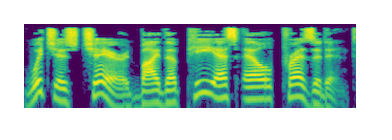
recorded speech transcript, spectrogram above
which is chaired by the PSL president.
